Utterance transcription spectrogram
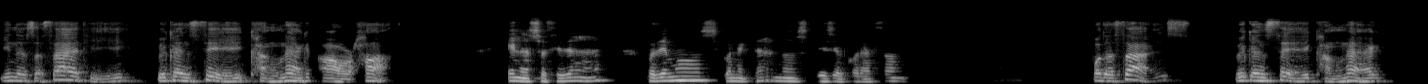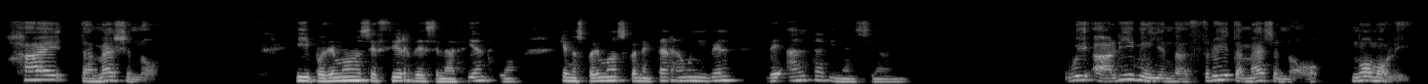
In the society, we can say connect our heart. En la sociedad podemos conectarnos desde el corazón. For the science, we can say connect high dimensional. Y podemos decir desde la ciencia que nos podemos conectar a un nivel de alta dimensión. We are living in the three dimensional normally.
